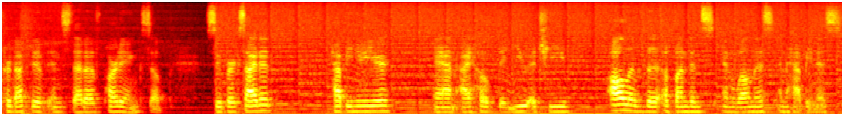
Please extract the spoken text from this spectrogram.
productive instead of partying. So super excited. Happy New Year. And I hope that you achieve all of the abundance and wellness and happiness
